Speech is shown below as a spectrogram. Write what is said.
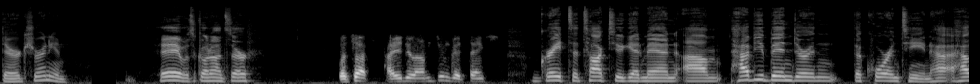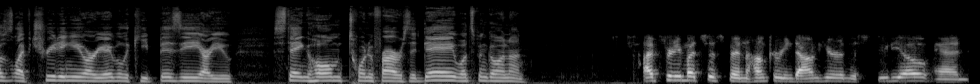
Derek Sherinian. Hey, what's going on, sir? What's up? How you doing? I'm doing good, thanks. Great to talk to you again, man. Um, have you been during the quarantine? How, how's life treating you? Are you able to keep busy? Are you staying home 24 hours a day? What's been going on? I've pretty much just been hunkering down here in the studio and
